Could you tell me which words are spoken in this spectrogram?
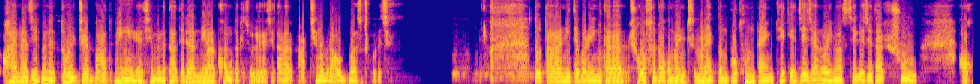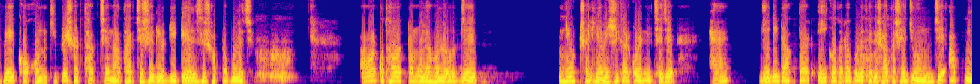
হয় না যে মানে ধৈর্যের বাঁধ ভেঙে গেছে মানে তাদের আর নেওয়ার ক্ষমতাটা চলে গেছে, তারা আর পারছে না আউটবাস্ট করেছে। তো তারা নিতে পারেনি, তারা সমস্ত ডকুমেন্টস মানে একদম প্রথম টাইম থেকে যে জানুয়ারি মাস থেকে যে তার শুরু, কবে, কখন কি প্রেশার থাকছে, না থাকছে, সেগুলো ডিটেলসে সবটা বলেছে। আমার কোথাও একটা মনে হলো যে নিউট্রালি আমি স্বীকার করে নিচ্ছি যে হ্যাঁ যদি ডাক্তার এই কথাটা বলে থাকে সাতাশে জুন যে আপনি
